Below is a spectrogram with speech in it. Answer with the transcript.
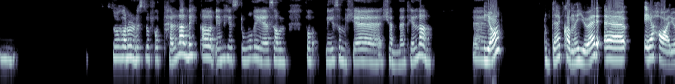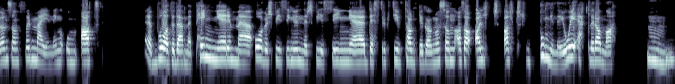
Mm. Så har du lyst til å fortelle litt av din historie som for de som ikke kjenner til den? Eh. Ja, det kan jeg gjøre. Eh, jeg har jo en sånn formening om at både det med penger, med overspising, underspising, eh, destruktiv tankegang og sånn, altså alt, alt bugner jo i et eller annet. Mm,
